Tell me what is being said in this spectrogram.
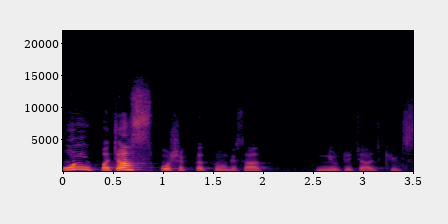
उन 50 पोषक तत्वों के साथ न्यूट्रीचार्ज किड्स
